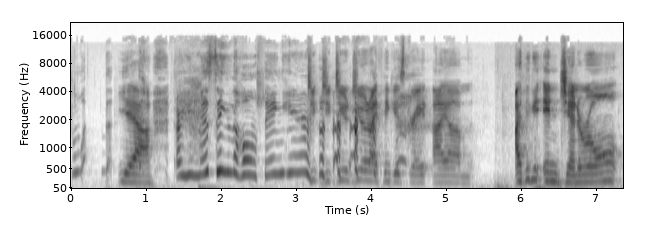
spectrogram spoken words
what, yeah. are you missing the whole thing here do, do, do, do you know what I think is great? I um, I think in general,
